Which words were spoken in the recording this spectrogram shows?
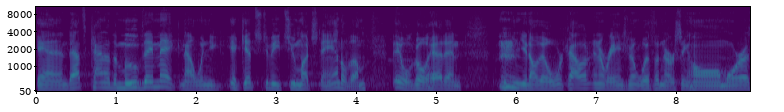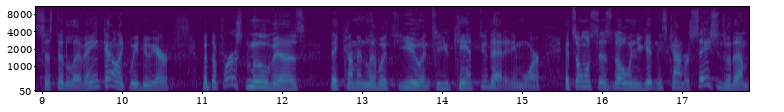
And that's kind of the move they make. Now, when you, it gets to be too much to handle them, they will go ahead and you know, they'll work out an arrangement with a nursing home or assisted living, kind of like we do here. But the first move is they come and live with you until you can't do that anymore. It's almost as though when you get in these conversations with them,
